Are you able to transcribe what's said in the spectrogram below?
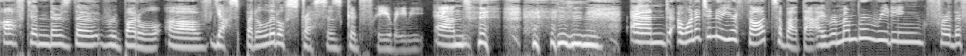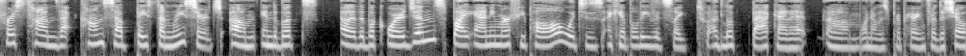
often there's the rebuttal of yes but a little stress is good for you baby. And and i wanted to know your thoughts about that. I remember reading for the first time that concept based on research um, in the books uh, the book origins by annie murphy paul which is i can't believe it's like i looked back at it um, when i was preparing for the show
